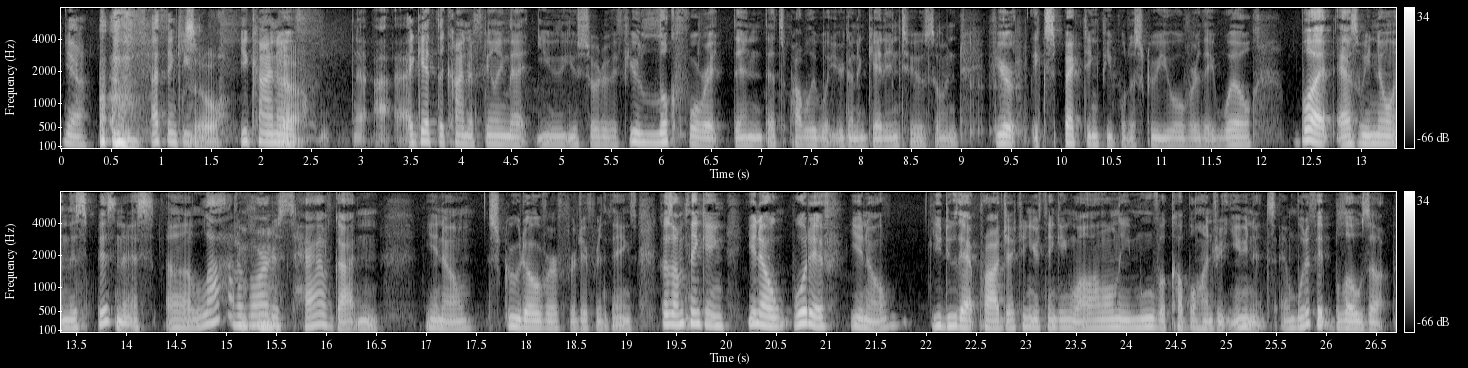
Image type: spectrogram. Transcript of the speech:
Yeah, I think you so, you kind of. Yeah. I get the kind of feeling that you you sort of if you look for it, then that's probably what you're going to get into. So if you're expecting people to screw you over, they will. But as we know in this business, a lot of mm-hmm. artists have gotten you know, screwed over for different things. Because I'm thinking, you know, what if, you know, you do that project and you're thinking, well, I'll only move a couple hundred units. And what if it blows up?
